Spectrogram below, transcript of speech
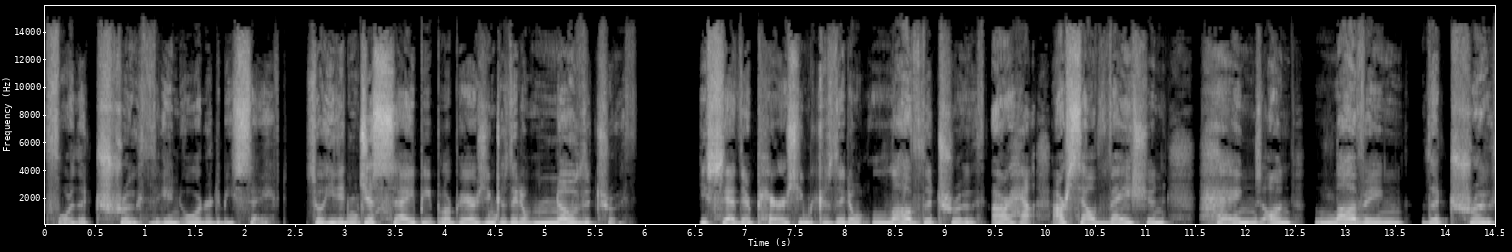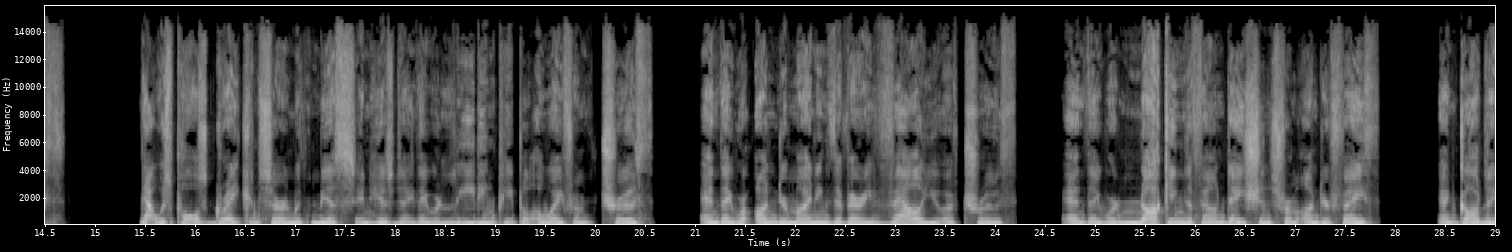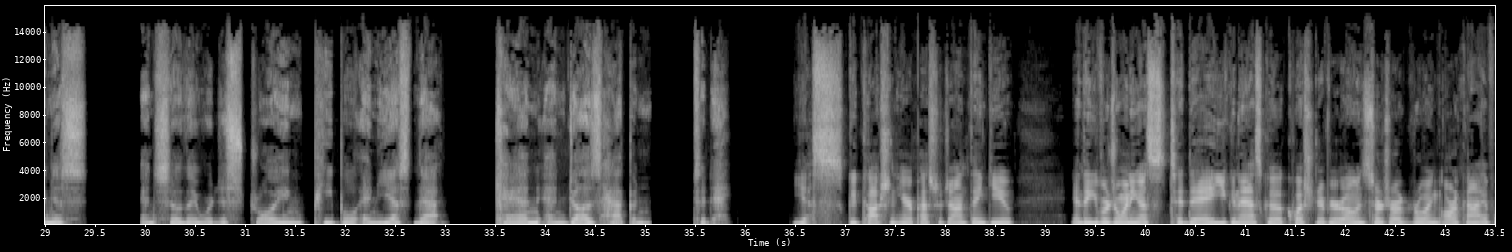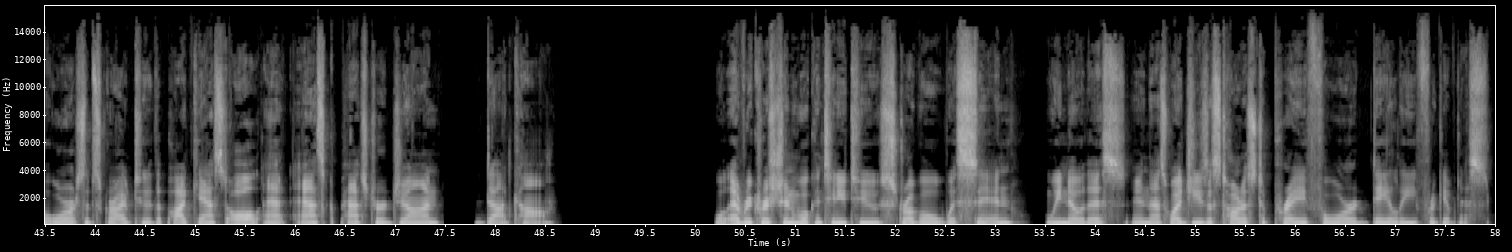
for the truth in order to be saved. So he didn't just say people are perishing because they don't know the truth. He said they're perishing because they don't love the truth. Our, our salvation hangs on loving the truth. That was Paul's great concern with myths in his day. They were leading people away from truth and they were undermining the very value of truth and they were knocking the foundations from under faith and godliness. And so they were destroying people. And yes, that can and does happen today. Yes, good caution here, Pastor John. Thank you. And thank you for joining us today. You can ask a question of your own, search our growing archive, or subscribe to the podcast, all at askpastorjohn.com. Well, every Christian will continue to struggle with sin. We know this, and that's why Jesus taught us to pray for daily forgiveness.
